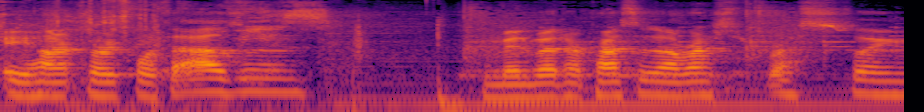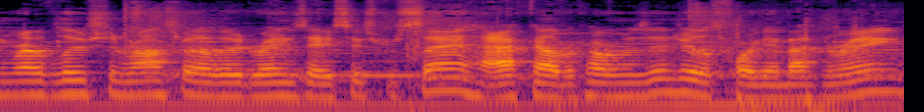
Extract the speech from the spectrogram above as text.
834,000. Midwinter Preston on Wrestling Revolution roster, elevated ratings 86%. Hack out recovered from his injury, let's four game back in the ring.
